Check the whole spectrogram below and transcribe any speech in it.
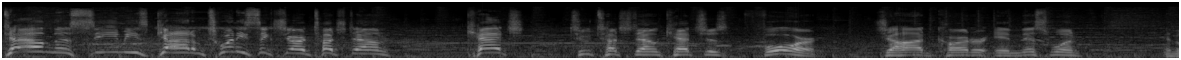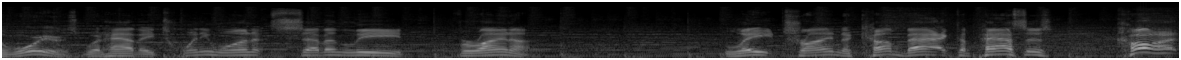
Down the seam, he's got him. 26 yard touchdown catch. Two touchdown catches for Jihad Carter in this one. And the Warriors would have a 21 7 lead. Varina late trying to come back. The passes caught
